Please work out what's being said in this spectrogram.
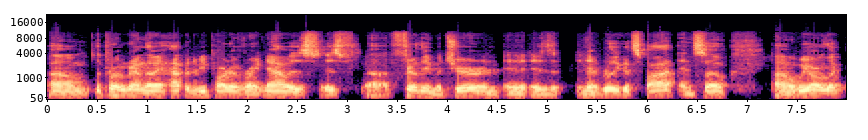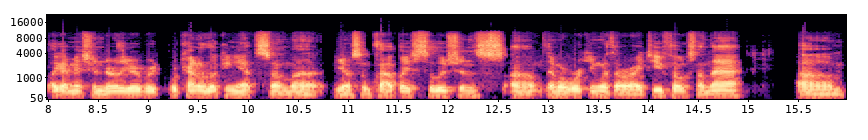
Um, the program that I happen to be part of right now is is uh, fairly mature and, and, is in a really good spot. And so uh, we are look like I mentioned earlier, we're, we're kind of looking at some uh, you know some cloud based solutions, um, and we're working with our IT folks on that. Um,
